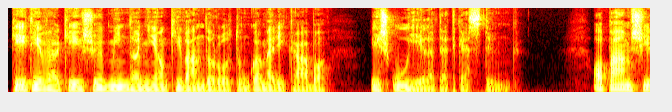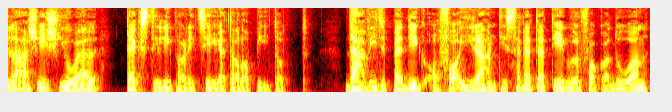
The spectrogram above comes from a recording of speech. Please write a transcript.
Két évvel később mindannyian kivándoroltunk Amerikába, és új életet kezdtünk. Apám Silás és Joel textilipari céget alapított. Dávid pedig a fa iránti szeretetéből fakadóan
